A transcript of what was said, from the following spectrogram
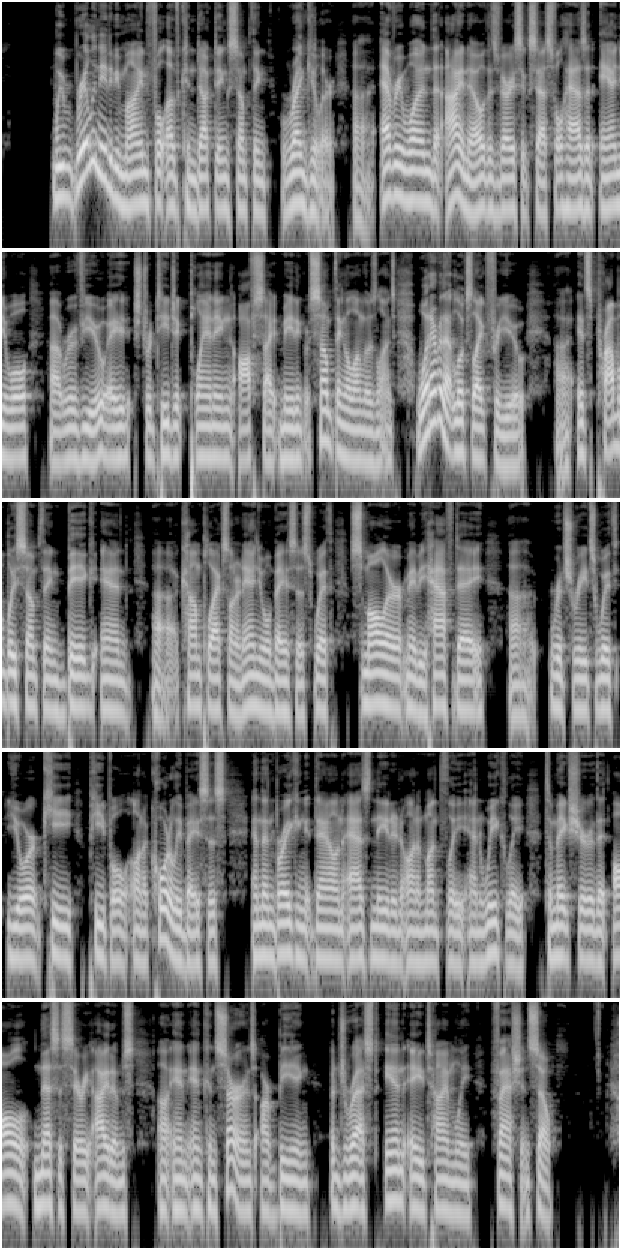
we really need to be mindful of conducting something regular. Uh, everyone that I know that's very successful has an annual uh, review, a strategic planning offsite meeting, or something along those lines. Whatever that looks like for you, uh, it's probably something big and uh, complex on an annual basis with smaller, maybe half day uh, retreats with your key people on a quarterly basis and then breaking it down as needed on a monthly and weekly to make sure that all necessary items uh, and, and concerns are being addressed in a timely fashion. So,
